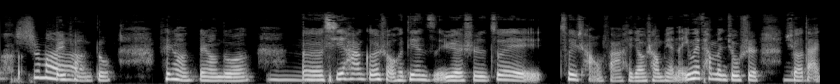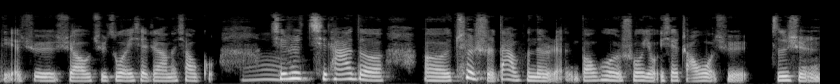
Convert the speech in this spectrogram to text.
是吗？非常多，非常非常多。嗯，呃，嘻哈歌手和电子乐是最最常发黑胶唱片的，因为他们就是需要打碟去，需要去做一些这样的效果。其实其他的，呃，确实大部分的人，包括说有一些找我去。咨询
